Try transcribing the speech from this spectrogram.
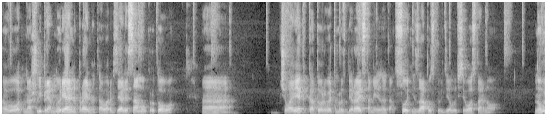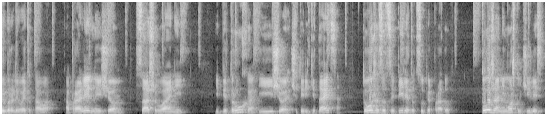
Вот, нашли прям, ну реально правильно товар. Взяли самого крутого а, человека, который в этом разбирается, там, я не знаю, там сотни запусков делал и всего остального. Ну, выбрали вы этот товар. А параллельно еще Саша, Ваня и Петруха, и еще четыре китайца тоже зацепили этот суперпродукт. Тоже они, может, учились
